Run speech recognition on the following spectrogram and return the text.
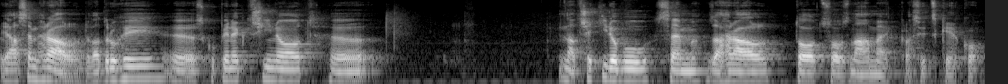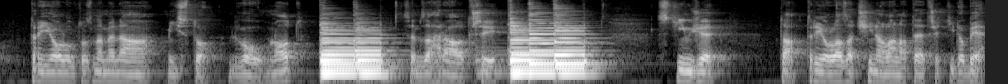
já jsem hrál dva druhy eh, skupinek tří not. Eh, na třetí dobu jsem zahrál to, co známe klasicky jako triolu, to znamená místo dvou not jsem zahrál tři, s tím, že ta triola začínala na té třetí době.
